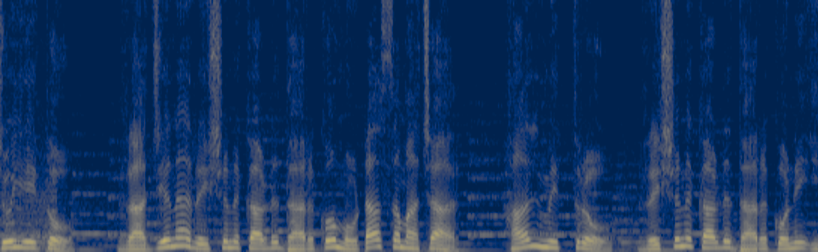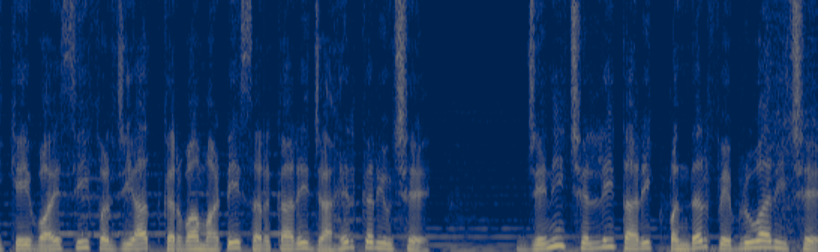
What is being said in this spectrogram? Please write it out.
જોઈએ તો, રાજ્યના રેશન કાર્ડ ધારકો મોટા સમાચાર. હાલ મિત્રો, રેશન કાર્ડ ધારકોને ઈ કેવાયસી ફરજિયાત કરવા માટે સરકારે જાહેર કર્યું છે. જેની છેલ્લી તારીખ પંદર ફેબ્રુઆરી છે.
